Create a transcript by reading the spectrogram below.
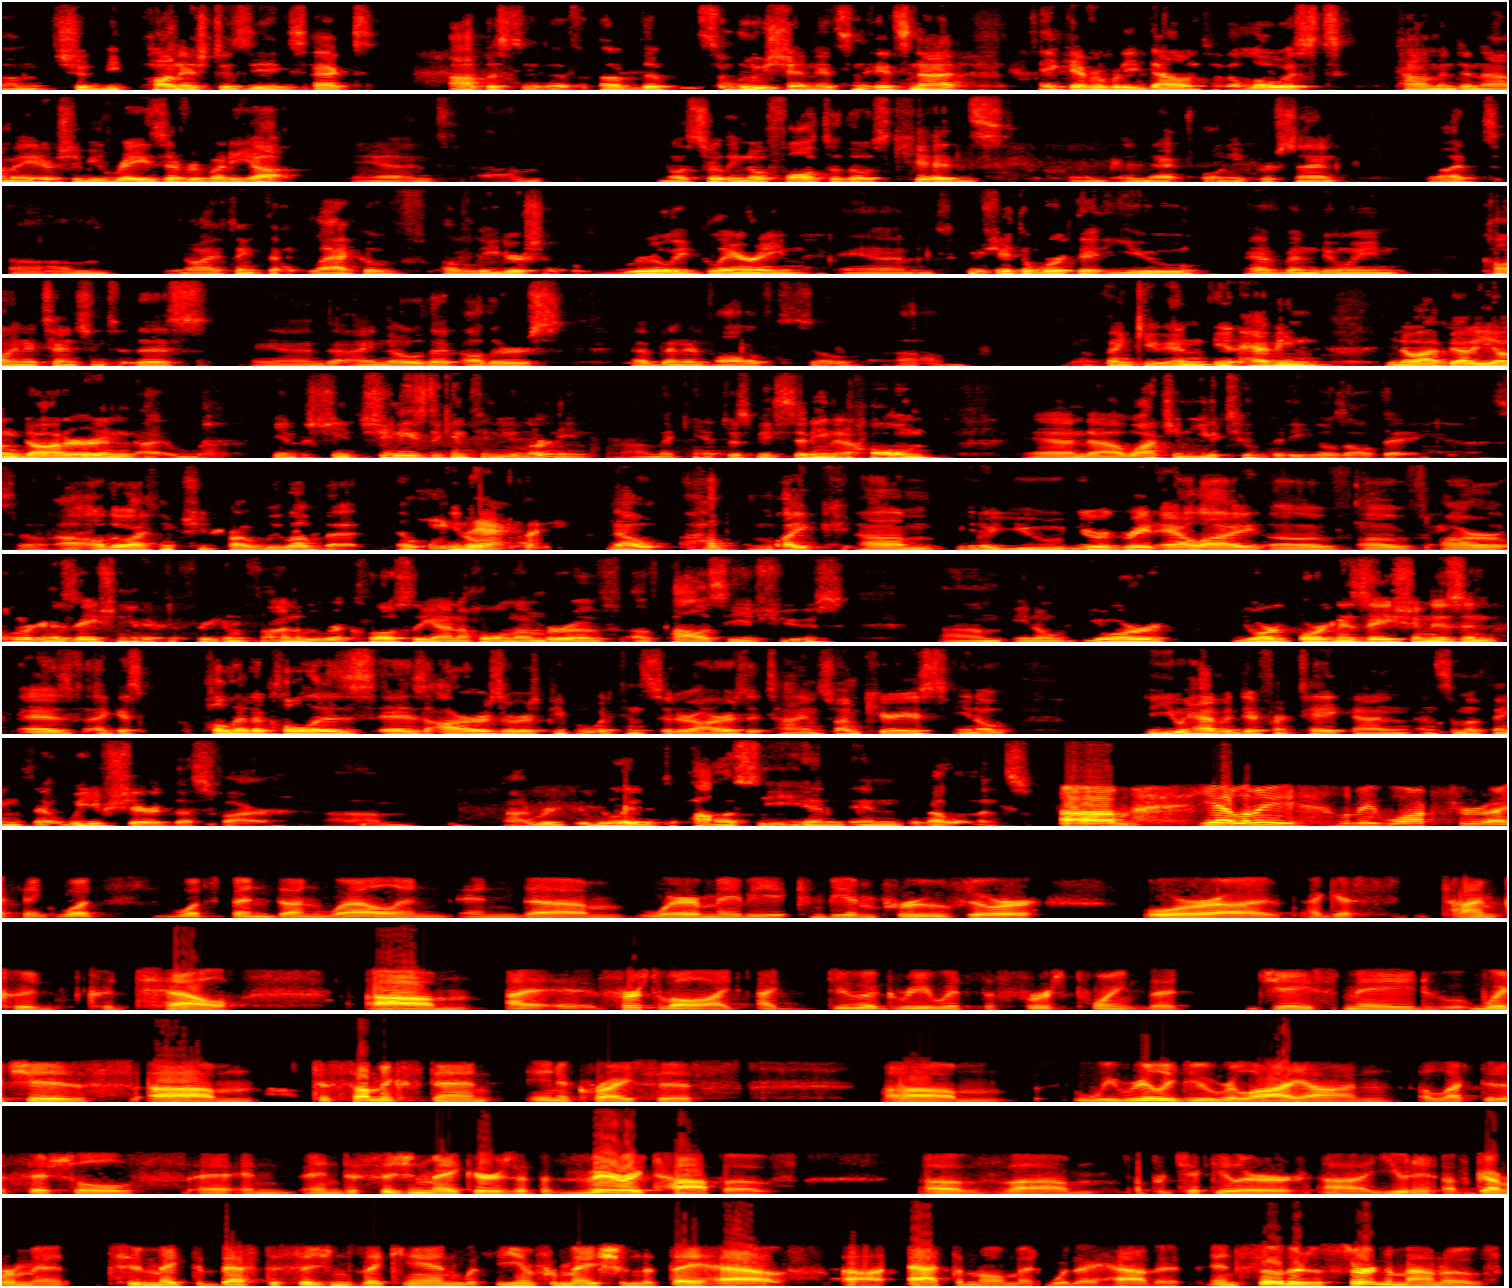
um, should be punished is the exact opposite of, of the solution. It's, it's not take everybody down to the lowest common denominator. It should be raise everybody up. And, um, you know, certainly no fault of those kids in, in that 20%. But, um, you know, I think that lack of, of leadership is really glaring and appreciate the work that you have been doing calling attention to this, and I know that others have been involved. So, um, you know, thank you. And having, you know, I've got a young daughter, and I, you know, she she needs to continue learning. Um, they can't just be sitting at home and uh, watching YouTube videos all day. So, uh, although I think she'd probably love that. You know, exactly. Now, how, Mike, um, you know, you you're a great ally of of our organization here at the Freedom Fund. We work closely on a whole number of of policy issues. Um, you know, your your organization isn't as I guess political as as ours or as people would consider ours at times. So I'm curious, you know, do you have a different take on on some of the things that we've shared thus far? Um, uh, re- related to policy and, and developments. Um, yeah, let me let me walk through. I think what's what's been done well and and um, where maybe it can be improved or or uh, I guess time could could tell. Um, I, first of all, I, I do agree with the first point that Jace made, which is um, to some extent in a crisis, um, we really do rely on elected officials and, and decision makers at the very top of of um, a particular uh, unit of government to make the best decisions they can with the information that they have uh, at the moment where they have it. And so there's a certain amount of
